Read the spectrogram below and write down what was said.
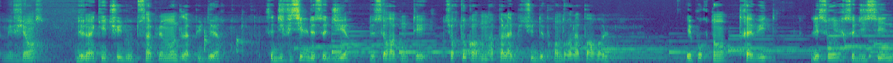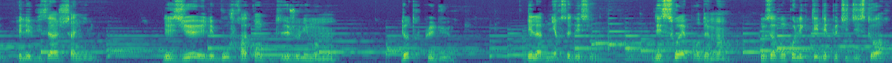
la méfiance, de l'inquiétude ou tout simplement de la pudeur, c'est difficile de se dire, de se raconter, surtout quand on n'a pas l'habitude de prendre la parole. Et pourtant, très vite, les sourires se dessinent et les visages s'animent. Les yeux et les bouches racontent de jolis moments, d'autres plus durs. Et l'avenir se dessine. Des souhaits pour demain. Nous avons collecté des petites histoires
